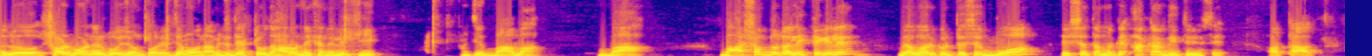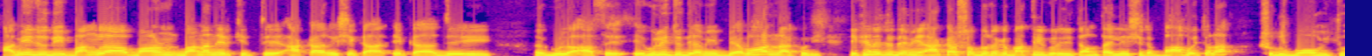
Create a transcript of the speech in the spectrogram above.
হলো স্বরবর্ণের প্রয়োজন পড়ে। যেমন আমি যদি একটা উদাহরণ এখানে লিখি, যে বাবা, বা বা শব্দটা লিখতে গেলে ব্যবহার করতেছে ব, এর সাথে আমাকে আকার দিতে হয়েছে। অর্থাৎ আমি যদি বাংলা বান- বানানের ক্ষেত্রে আকার, ঋষিকার, একা, যেই গুলো আছে, এগুলি যদি আমি ব্যবহার না করি, এখানে যদি আমি আকার শব্দটাকে বাতিল করে দিতাম, তাইলে সেটা বা হইতো না শুধু ব হইতো।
